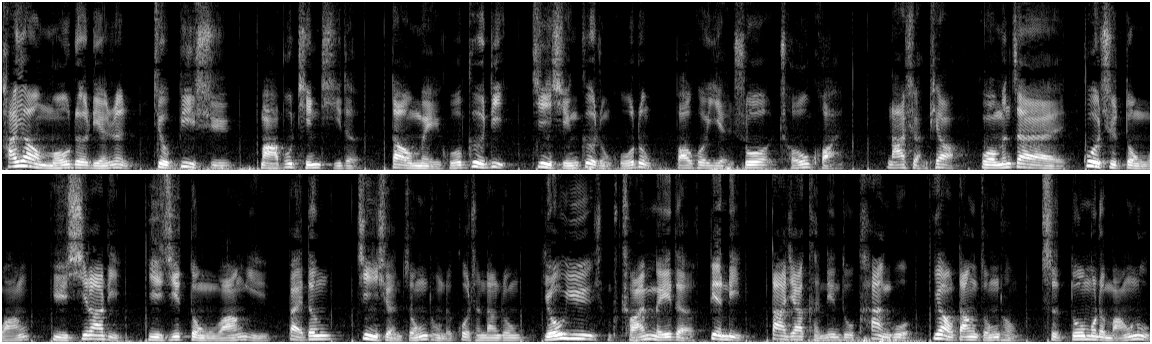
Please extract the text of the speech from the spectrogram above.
他要谋得连任，就必须马不停蹄的到美国各地进行各种活动，包括演说、筹款、拉选票。我们在过去董王与希拉里，以及董王与拜登。竞选总统的过程当中，由于传媒的便利，大家肯定都看过要当总统是多么的忙碌。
